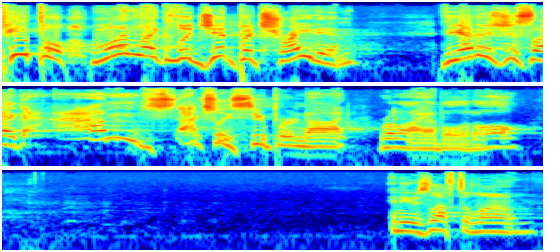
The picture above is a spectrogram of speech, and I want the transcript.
people, one like legit betrayed him, the other's just like, I'm actually super not reliable at all. And he was left alone.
